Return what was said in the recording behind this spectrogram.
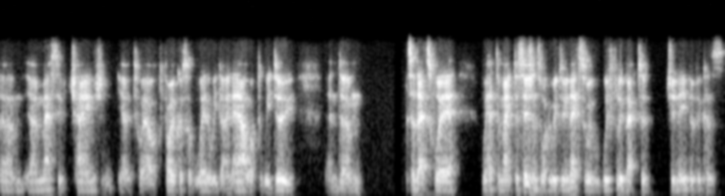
um, you know, massive change, you know, to our focus of where do we go now? What do we do? And um, so that's where we had to make decisions. What do we do next? So we, we flew back to Geneva because,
